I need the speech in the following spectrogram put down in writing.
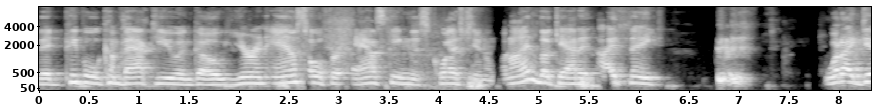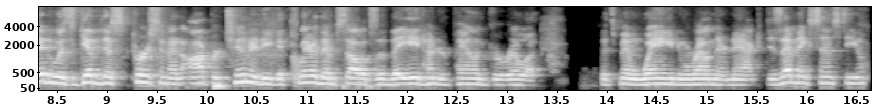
that people will come back to you and go, You're an asshole for asking this question. When I look at it, I think what I did was give this person an opportunity to clear themselves of the 800 pound gorilla that's been weighing around their neck. Does that make sense to you?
